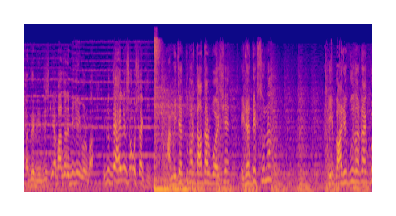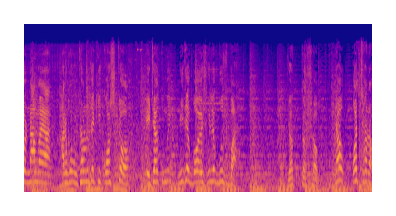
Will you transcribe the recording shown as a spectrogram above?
খেতে নির্দিষ্ট নিয়ে বাজারে বিক্রি করবা। একটু দেখাইলে সমস্যা কি? আমি যা তোমার দাদার বয়সে এটা দেখছ না? এই বাড়ি বোঝাটা একবার নামায়া আর উঠানো যে কি কষ্ট? এটা তুমি নিজের বয়স হইলে বুঝবা। যত সব যাও পছাড়ো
